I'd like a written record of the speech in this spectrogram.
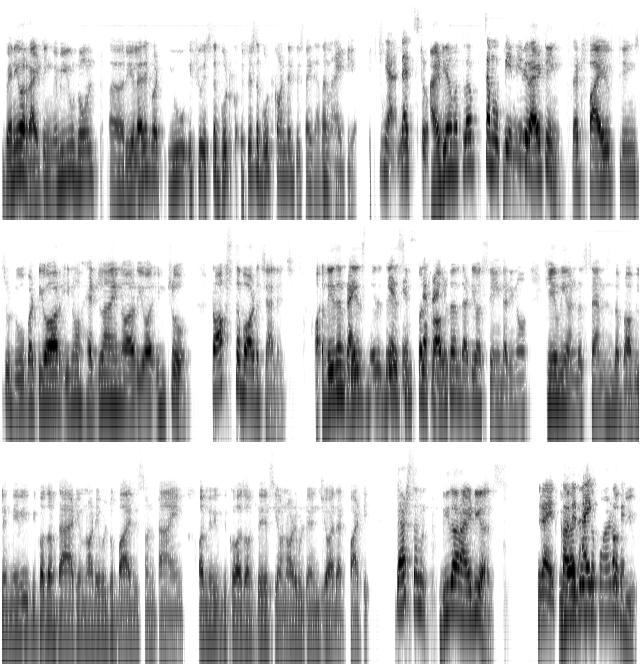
when you are writing, maybe you don't uh, realize it, but you, if you, it's a good, if it's a good content it has an idea. Yeah, that's true. Idea, matlab, Some opinion. writing that five things to do, but your, you know, headline or your intro talks about a challenge. Or there's an Right. there's there's, there's Yes, a simple definitely. problem that you're saying that you know hey we understand this is the problem maybe because of that you're not able to buy this on time or maybe because of this you're not able to enjoy that party that's an these are ideas Right. these Got are it. just I, the point of view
